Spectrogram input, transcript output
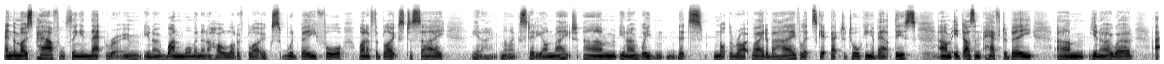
And the most powerful thing in that room, you know, one woman and a whole lot of blokes, would be for one of the blokes to say, you know, like steady on, mate. Um, you know, we that's not the right way to behave. Let's get back to talking about this. Mm. Um, it doesn't have to be, um, you know, a, a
